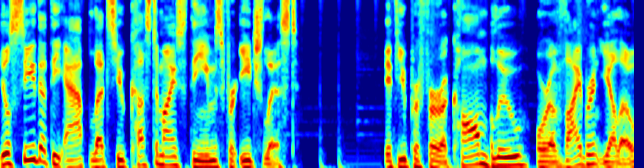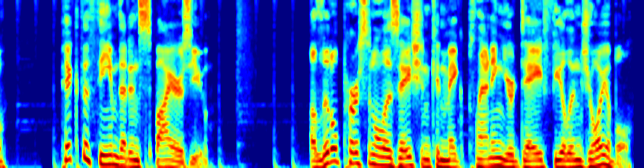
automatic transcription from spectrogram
you'll see that the app lets you customize themes for each list. If you prefer a calm blue or a vibrant yellow, pick the theme that inspires you. A little personalization can make planning your day feel enjoyable.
